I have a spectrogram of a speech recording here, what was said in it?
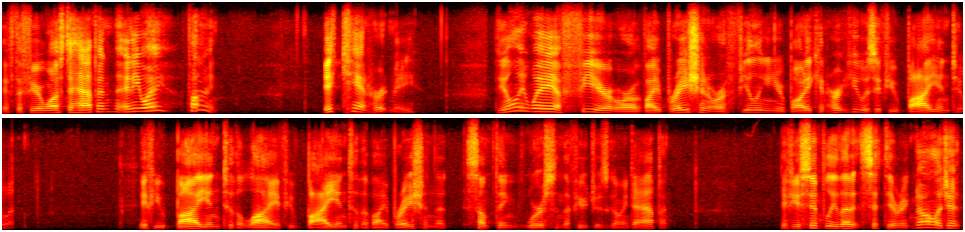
if the fear wants to happen anyway, fine. It can't hurt me. The only way a fear or a vibration or a feeling in your body can hurt you is if you buy into it. If you buy into the lie, if you buy into the vibration that something worse in the future is going to happen. If you simply let it sit there and acknowledge it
